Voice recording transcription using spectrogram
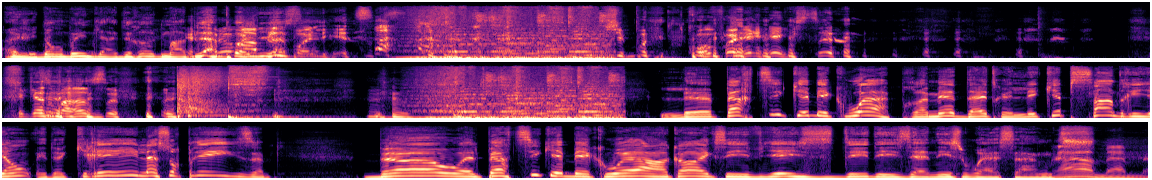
ah, j'ai bien de la drogue, m'appeler la Vraiment, la police. police. Je sais pas quoi faire avec ça. C'est quasiment ça. Le Parti québécois promet d'être l'équipe Cendrillon et de créer la surprise. Bon, ouais, le Parti québécois, encore avec ses vieilles idées des années 60. Ah, maman.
